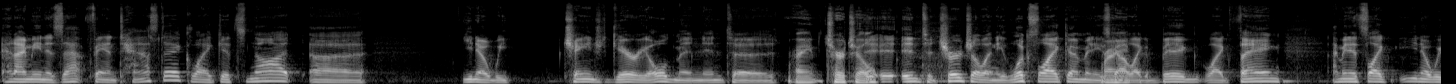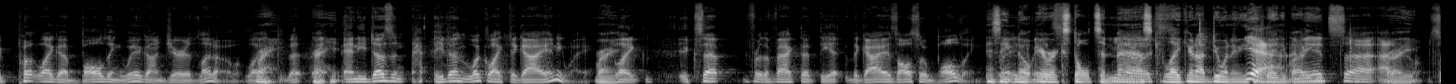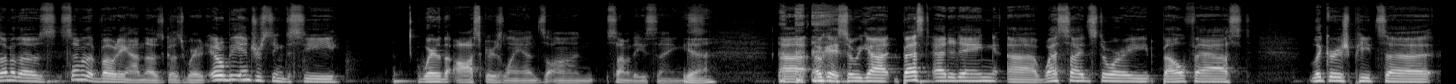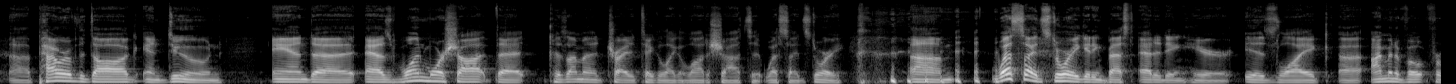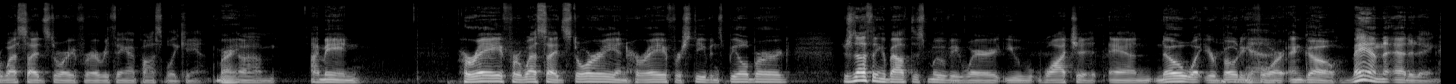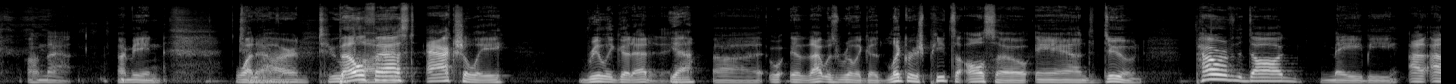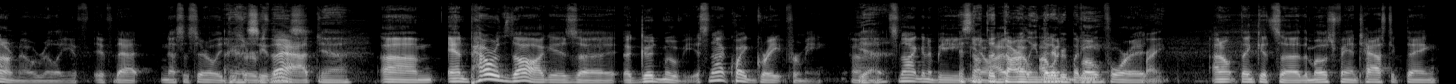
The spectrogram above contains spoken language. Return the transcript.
And I mean, is that fantastic? Like, it's not, uh, you know, we changed Gary Oldman into Right. Churchill. i- into Churchill and he looks like him and he's Right. got like a big like thing. I mean, it's like you know we put like a balding wig on Jared Leto, like Right, that, right. and he doesn't he doesn't look like the guy anyway, Right. Like except for the fact that the the guy is also balding. This ain't no I mean, Eric Stoltz in you know, mask. like you're not doing anything to yeah, anybody. I mean it's uh, I don't Right. know. Some of those some of the voting on those goes weird. It'll be interesting to see where the Oscars lands on some of these things. yeah. Uh, okay, so we got best editing, uh, West Side Story, Belfast, Licorice Pizza, uh, Power of the Dog, and Dune. And uh, as one more shot that because I'm gonna try to take like a lot of shots at West Side Story. Um, West Side Story getting best editing here is like uh, I'm gonna vote for West Side Story for everything I possibly can. Right. Um, I mean, hooray for West Side Story and hooray for Steven Spielberg. There's nothing about this movie where you watch it and know what you're voting Yeah. for and go, man, the editing on that. I mean, whatever. hard, too Belfast actually really good editing. Yeah. Uh, that was really good. Licorice Pizza also and Dune. Power of the Dog maybe. I, I don't know really if if that necessarily deserves that. Yeah. Um, and Power of the Dog is a, a good movie. It's not quite great for me. Uh, Yeah. it's not going to be. It's you not know, the darling I, that I wouldn't everybody- vote for it. Right. I don't think it's uh, the most fantastic thing.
